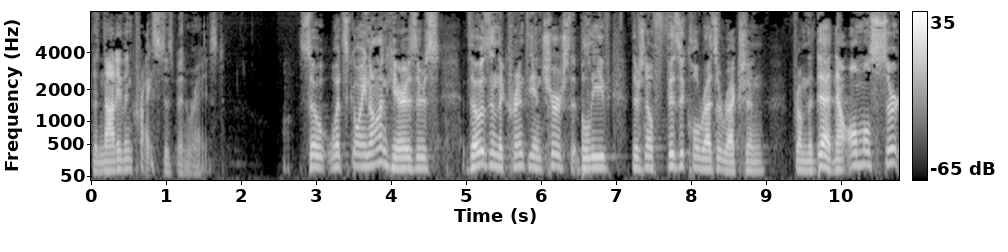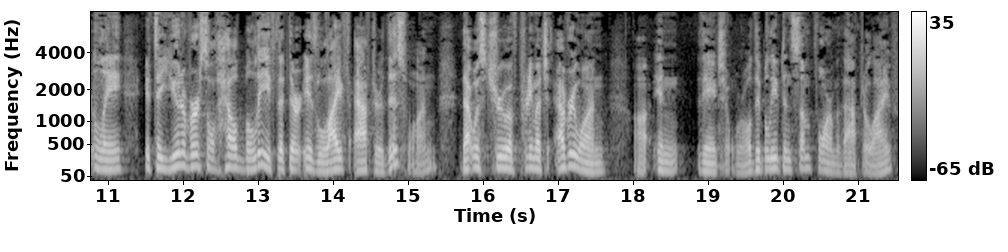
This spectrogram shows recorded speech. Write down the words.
then not even Christ has been raised. So what's going on here is there's those in the Corinthian church that believe there's no physical resurrection from the dead. Now, almost certainly, it's a universal held belief that there is life after this one. That was true of pretty much everyone uh, in the ancient world. They believed in some form of afterlife.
